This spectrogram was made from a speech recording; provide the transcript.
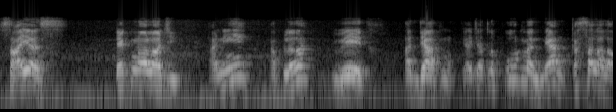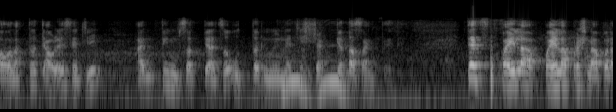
सायन्स टेक्नॉलॉजी आणि आपलं वेद. अध्यात्म याच्यातलं पूर्ण ज्ञान कसाला लावावं लागतं? त्यावेळेस याची अंतिम सत्याचं उत्तर मिळण्याची शक्यता सांगता येते तेच पहिला पहिला प्रश्न आपण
